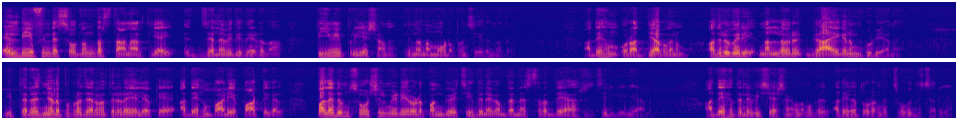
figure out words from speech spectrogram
എൽ ഡി എഫിന്റെ സ്വതന്ത്ര സ്ഥാനാർത്ഥിയായി ജനവിധി തേടുന്ന ടി വി പ്രിയേഷാണ് ഇന്ന് നമ്മോടൊപ്പം ചേരുന്നത്. അദ്ദേഹം ഒരു അധ്യാപകനും അതിലുപരി നല്ലൊരു ഗായകനും കൂടിയാണ്. ഈ തെരഞ്ഞെടുപ്പ് പ്രചരണത്തിനിടയിലൊക്കെ അദ്ദേഹം പാടിയ പാട്ടുകൾ പലരും സോഷ്യൽ മീഡിയയിലൂടെ പങ്കുവെച്ച് ഇതിനകം തന്നെ ശ്രദ്ധയാകർഷിച്ചിരിക്കുകയാണ്. അദ്ദേഹത്തിന്റെ വിശേഷങ്ങൾ നമുക്ക് അദ്ദേഹത്തോട് തന്നെ ചോദിച്ചറിയാം.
